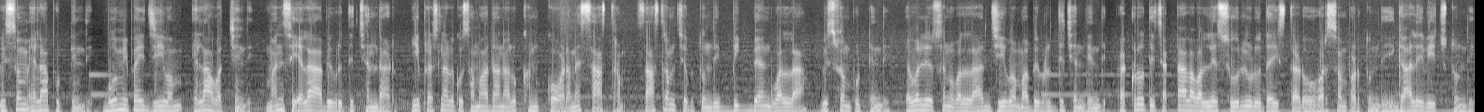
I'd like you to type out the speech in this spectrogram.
విశ్వం ఎలా పుట్టింది? భూమిపై జీవం ఎలా వచ్చింది? మనిషి ఎలా అభివృద్ధి చెందాడు? ఈ ప్రశ్నలకు సమాధానాలు కనుక్కోవడమే శాస్త్రం. శాస్త్రం చెబుతుంది బిగ్ బ్యాంగ్ వల్ల విశ్వం పుట్టింది. ఎవల్యూషన్ వల్ల జీవం అభివృద్ధి చెందింది. ప్రకృతి చట్టాల వల్లే సూర్యుడు ఉదయిస్తాడు వర్షం పడుతుంది గాలి వీచుతుంది.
